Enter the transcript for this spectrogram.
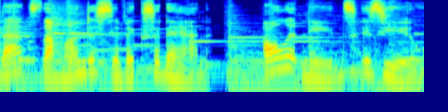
That's the Honda Civic Sedan. All it needs is you.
